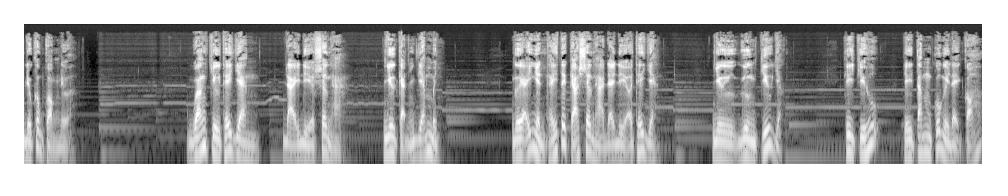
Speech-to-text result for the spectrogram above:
đều không còn nữa. Quán chư thế gian đại địa Sơn Hà, như cảnh giám minh. Người ấy nhìn thấy tất cả Sơn Hà đại địa ở thế gian, như gương chiếu vật. Khi chiếu thì tâm của người này có,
